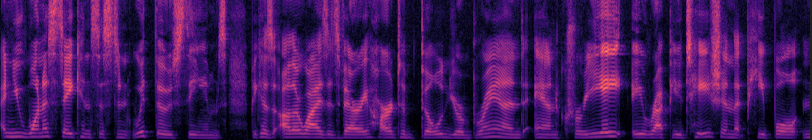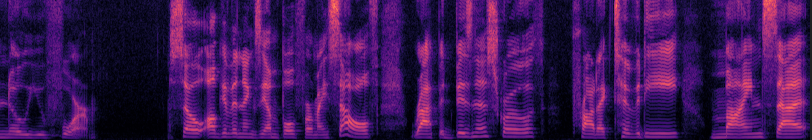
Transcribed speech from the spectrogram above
And you want to stay consistent with those themes because otherwise it's very hard to build your brand and create a reputation that people know you for. So, I'll give an example for myself rapid business growth, productivity, mindset,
